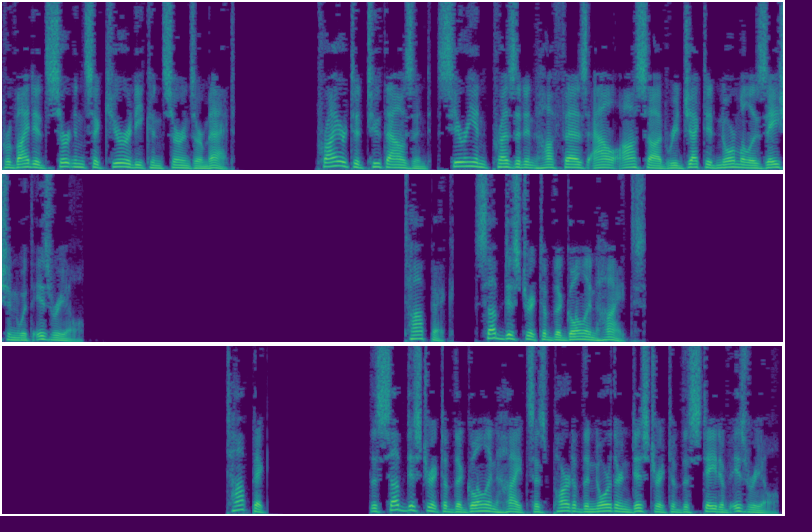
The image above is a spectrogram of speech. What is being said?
provided certain security concerns are met. Prior to 2000, Syrian President Hafez al-Assad rejected normalization with Israel. Subdistrict of the Golan Heights the subdistrict of the Golan Heights is part of the Northern District of the State of Israel.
